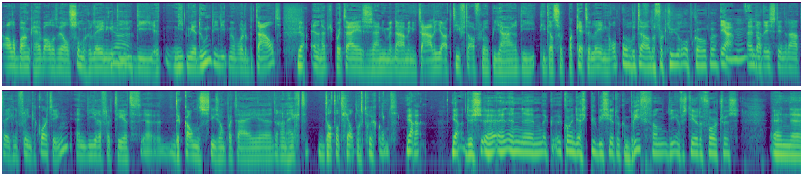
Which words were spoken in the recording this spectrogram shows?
alle banken hebben altijd wel sommige leningen ja. die, die het niet meer doen. Die niet meer worden betaald. Ja. En dan heb je partijen, ze zijn nu met name in Italië actief de afgelopen jaren. Die, die dat soort pakketten leningen opkopen. Onbetaalde facturen opkopen. Ja, mm -hmm. en dat is het inderdaad tegen een flinke korting. En die reflecteert de kans die zo'n partij uh, eraan hecht dat dat geld nog terugkomt. Ja. ja. Ja, dus uh, en, en um, Coindesk publiceert ook een brief van die investeerde Fortress. En uh,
